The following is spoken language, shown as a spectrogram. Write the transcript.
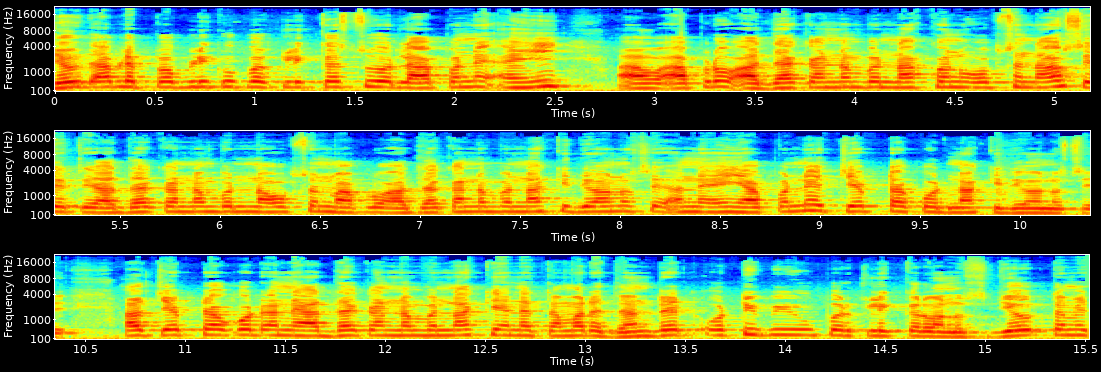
જેવું આપણે પબ્લિક ઉપર ક્લિક કરશું એટલે આપણને અહીં આપણો આધાર કાર્ડ નંબર નાખવાનું ઓપ્શન આવશે. તે આધાર કાર્ડ નંબરના ઓપ્શનમાં આપણો આધાર કાર્ડ નંબર નાખી દેવાનો છે અને અહીં આપણને ચેપ્ટા કોડ નાખી દેવાનો છે. આ ચેપ્ટા કોડ અને આધાર કાર્ડ નંબર નાખી અને તમારે જનરેટ ઓટીપી ઉપર ક્લિક કરવાનું છે. જેવું તમે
